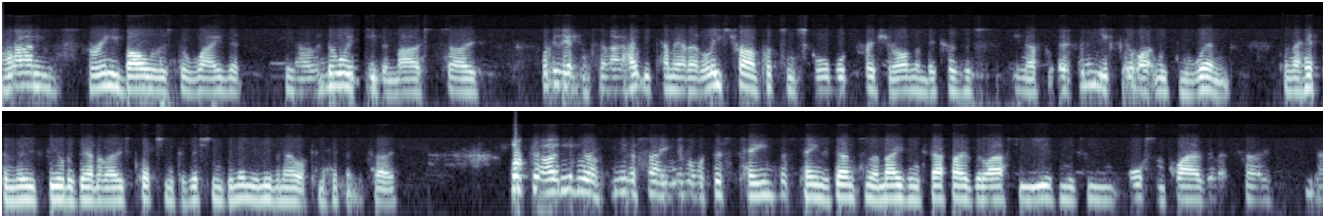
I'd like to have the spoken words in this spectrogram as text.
runs for any bowler is the way that, you know, annoys you the most. So what I can say, I hope we come out and at least try and put some scoreboard pressure on them because, it's, you know, if, if you feel like we can win, and they have to move fielders out of those catching positions, and then you never know what can happen. So, look, I never never say never with this team. This team's done some amazing stuff over the last few years, and there's some awesome players in it. So, uh,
